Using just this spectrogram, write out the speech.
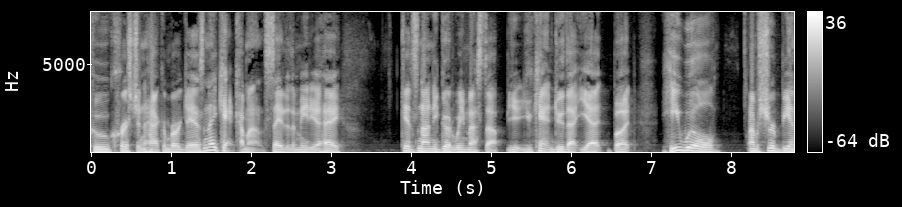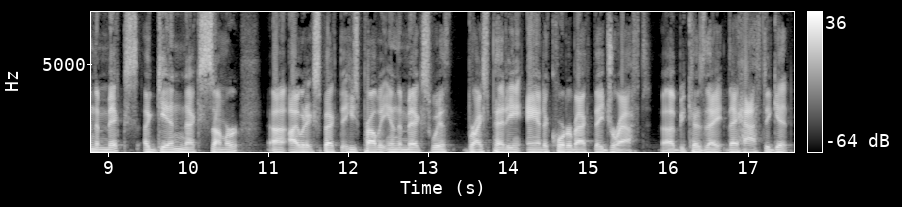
who Christian Hackenberg is, and they can't come out and say to the media, "Hey, kid's not any good. We messed up." You you can't do that yet, but he will. I'm sure be in the mix again next summer. Uh, I would expect that he's probably in the mix with Bryce Petty and a quarterback they draft uh, because they they have to get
